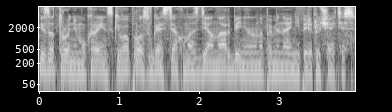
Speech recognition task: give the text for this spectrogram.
и затронем украинский вопрос. В гостях у нас Диана Арбенина. Напоминаю, не переключайтесь.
